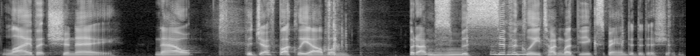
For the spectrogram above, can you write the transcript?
live at Sin-é. Now, the Jeff Buckley album, but I'm specifically talking about the expanded edition.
